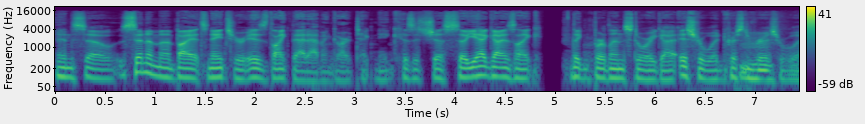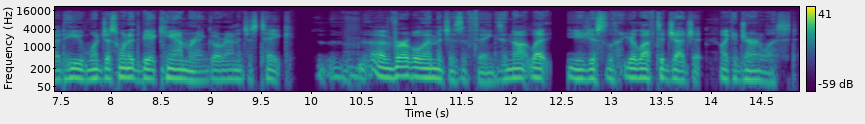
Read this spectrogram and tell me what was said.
And so cinema by its nature is like that avant garde technique because it's just so you had guys like the Berlin story guy, Isherwood, Christopher Mhm. Isherwood. He would, just wanted to be a camera and go around and just take uh, verbal images of things and not let you just, you're left to judge it like a journalist.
